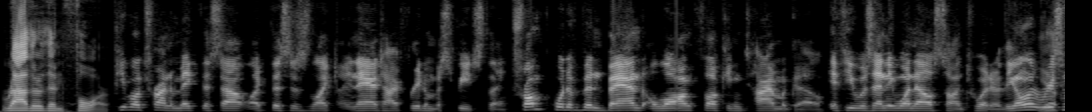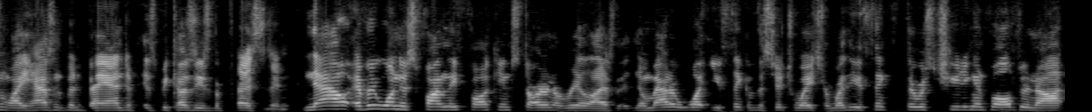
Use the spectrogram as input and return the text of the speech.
rather than four. People are trying to make this out like this is like an anti-freedom of speech thing. Trump would have been banned a long fucking time ago if he was anyone else on Twitter. The only Yep. reason why he hasn't been banned is because he's the president. Now everyone is finally fucking starting to realize that no matter what you think of the situation, whether you think that there was cheating involved or not,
